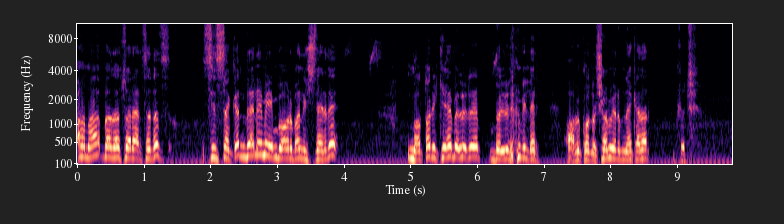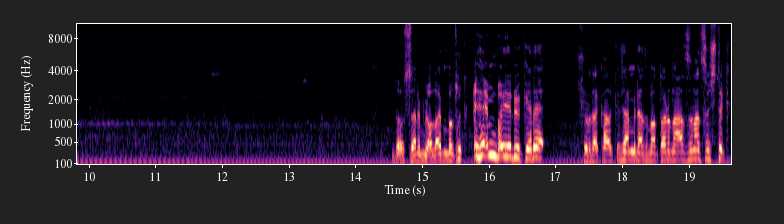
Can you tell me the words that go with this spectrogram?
Ama bana sorarsanız siz sakın denemeyin bu orman işlerini. Motor ikiye bölüne, bölünebilir. Abi konuşamıyorum ne kadar kötü. Dostlarım yol hem bozuk hem bayır yukarı. Şurada kalkacağım biraz motorun ağzına sıçtık.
